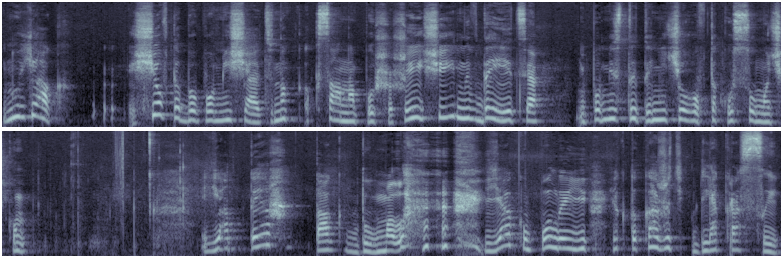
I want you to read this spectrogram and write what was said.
ну як? Що в тебе поміщається? Ну, Оксана пише, що що їй не вдається помістити нічого в таку сумочку. Я теж так думала. Я купила її, як то кажуть, для краси.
